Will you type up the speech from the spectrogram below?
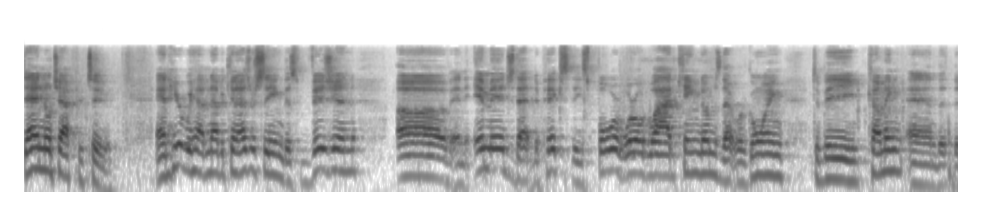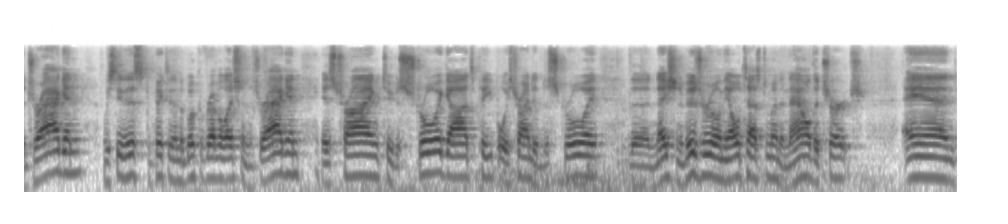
Daniel chapter 2. And here we have Nebuchadnezzar seeing this vision of an image that depicts these four worldwide kingdoms that were going to be coming. And the, the dragon, we see this depicted in the book of Revelation. The dragon is trying to destroy God's people, he's trying to destroy the nation of Israel in the Old Testament and now the church. And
